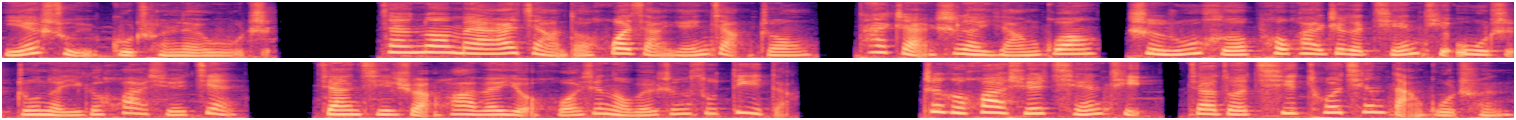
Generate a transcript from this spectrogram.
也属于固醇类物质。在诺贝尔奖的获奖演讲中，他展示了阳光是如何破坏这个前体物质中的一个化学键，将其转化为有活性的维生素 D 的。这个化学前体叫做七脱氢胆固醇。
